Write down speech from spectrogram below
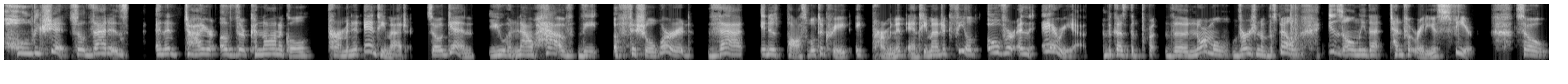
Holy shit. So that is an entire other canonical permanent anti magic. So again, you now have the official word that it is possible to create a permanent anti magic field over an area because the the normal version of the spell is only that 10 foot radius sphere. So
